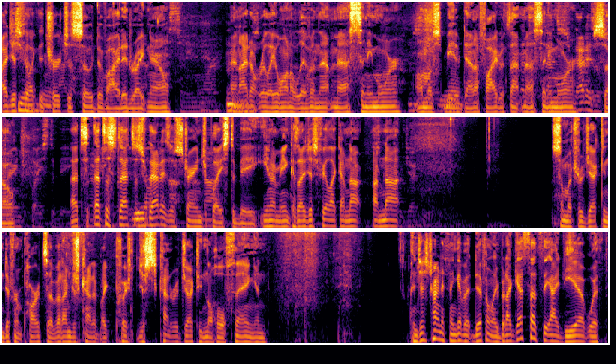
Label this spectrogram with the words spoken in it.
I just feel like the church is so divided right now. And I don't really want to live in that mess anymore. Almost be identified with that mess anymore. That is a so strange place to be. that's You know that's what I a mean? that's a, that is a I'm strange place to be. You know what I mean? Because I just feel like I'm not I'm not rejecting- so much rejecting different parts of it. I'm just kind of like push, just kind of rejecting the whole thing and and just trying to think of it differently. But I guess that's the idea with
